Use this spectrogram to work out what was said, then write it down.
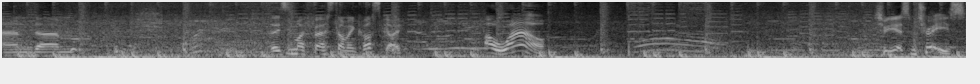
And um, this is my first time in Costco. Oh wow! Should we get some trees?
